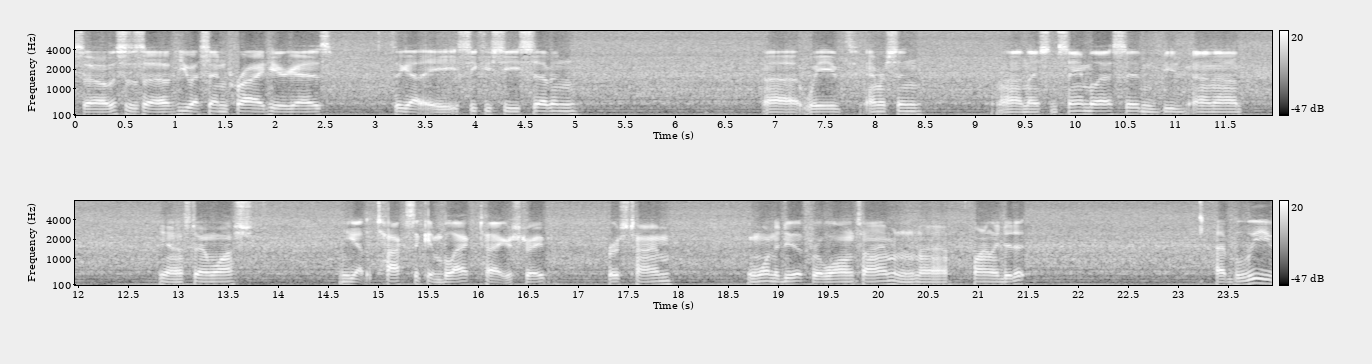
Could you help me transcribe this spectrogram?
So this is a uh, USN Pride here guys. So you got a CQC 7 uh, waved Emerson, uh, nice and sandblasted and, be, and uh, you know, stone washed. And you got the Toxic and Black Tiger Stripe. First time. We wanted to do it for a long time and uh, finally did it. I believe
